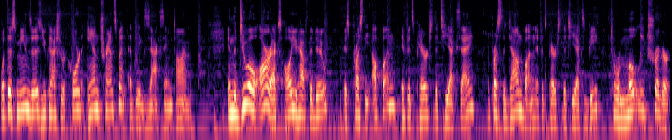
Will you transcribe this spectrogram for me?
what this means is you can actually record and transmit at the exact same time. In the Duo RX, all you have to do is press the up button if it's paired to the TXA and press the down button if it's paired to the TXB to remotely trigger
